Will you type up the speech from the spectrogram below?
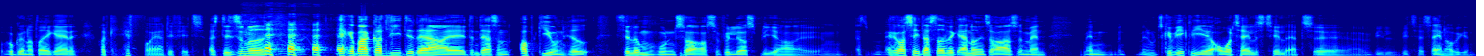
og begynder at drikke af det. Hold kæft, hvor er det fedt. Altså det er sådan noget, jeg kan bare godt lide det der, øh, den der sådan opgivenhed, selvom hun så selvfølgelig også bliver, øh, altså man kan godt se, at der stadigvæk er noget interesse, men, men, men, men hun skal virkelig øh, overtales til, at øh, vi vil tage sagen op igen.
